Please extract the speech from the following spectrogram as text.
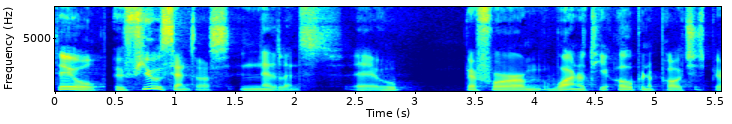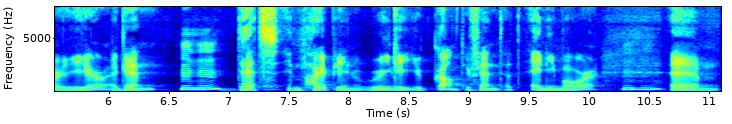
still a few centers in the Netherlands uh, who perform one or two open approaches per year. Again, Mhm. that's in my opinion really you can't defend that anymore. Mhm. Um,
